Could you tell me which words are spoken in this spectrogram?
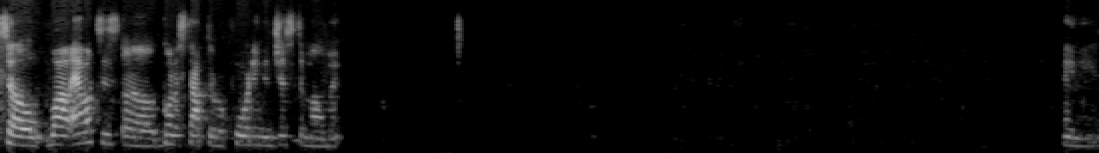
so while Alex is uh, gonna stop the recording in just a moment. Amen.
